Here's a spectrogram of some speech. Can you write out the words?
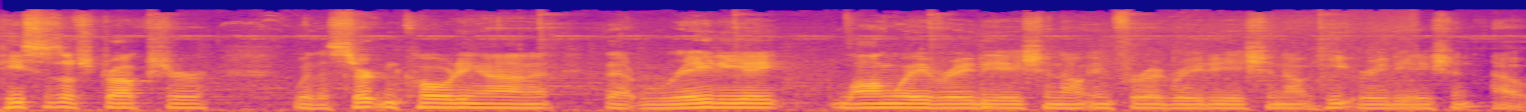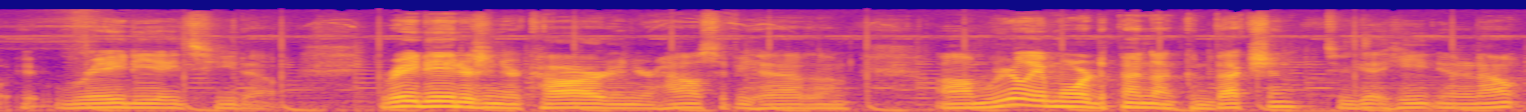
pieces of structure with a certain coating on it that radiate long wave radiation out, infrared radiation out, heat radiation out. It radiates heat out. Radiators in your car and in your house, if you have them, um, really more depend on convection to get heat in and out.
